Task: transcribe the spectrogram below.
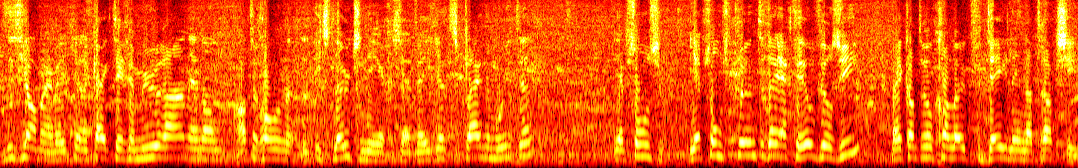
Het is jammer, weet je. Dan kijk ik tegen een muur aan en dan had er gewoon iets leuks neergezet, weet je. Het is kleine moeite. Je hebt soms, je hebt soms punten dat je echt heel veel ziet, maar je kan het er ook gewoon leuk verdelen in de attractie.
